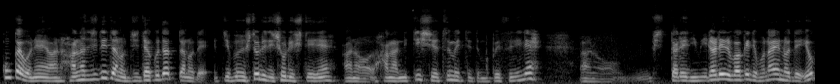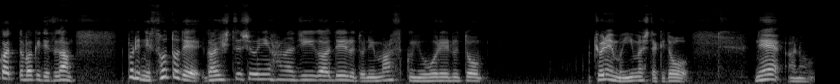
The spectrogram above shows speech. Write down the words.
今回はね、あの、鼻血出たの自宅だったので、自分一人で処理してね、あの、鼻にティッシュ詰めてても別にね、あの、誰に見られるわけでもないので、良かったわけですが、やっぱりね、外で外出中に鼻血が出るとね、マスク汚れると、去年も言いましたけど、ね、あの、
